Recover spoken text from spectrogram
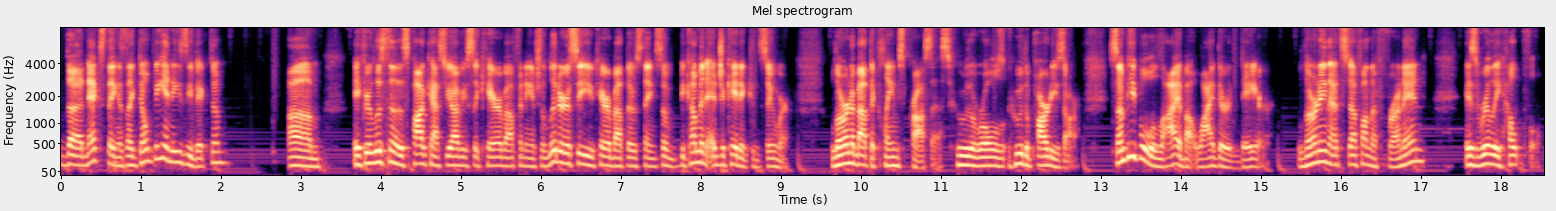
the next thing is like don't be an easy victim. Um if you're listening to this podcast, you obviously care about financial literacy, you care about those things. So become an educated consumer learn about the claims process who the roles who the parties are some people will lie about why they're there learning that stuff on the front end is really helpful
